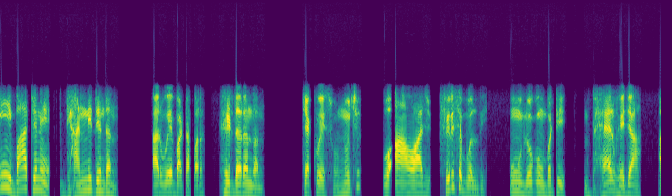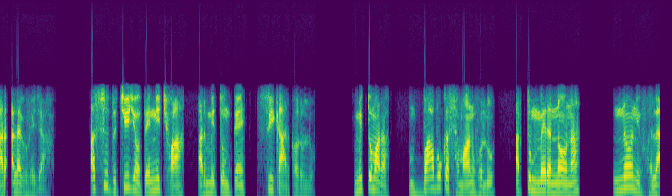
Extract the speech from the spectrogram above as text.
ई बात ने ध्यान नहीं देंदन और वे बाटा पर हृदय रंदन। क्या कोई सुनू छ वो आवाज़ फिर से बोल दी ऊ लोगों बटी भैर भेजा और अलग भेजा। अशुद्ध चीज़ों ते नी छुआ और मैं तुम ते स्वीकार कर लू मैं तुम्हारा बाबू का समान होलू और तुम मेरा नौ ना नौ नहीं होला।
